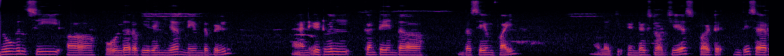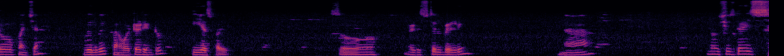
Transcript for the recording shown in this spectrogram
you will see a folder appearing here named build. And it will contain the the same file like index.js but this arrow function will be converted into es5 so it is still building. Uh, no issues guys.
